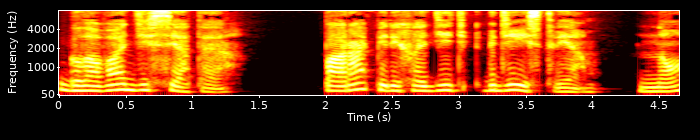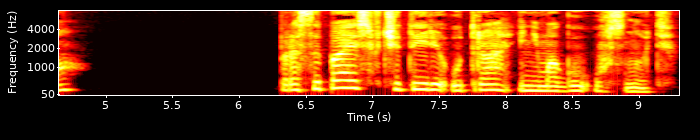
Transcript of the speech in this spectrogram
Глава десятая. Пора переходить к действиям, но... Просыпаюсь в четыре утра и не могу уснуть.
